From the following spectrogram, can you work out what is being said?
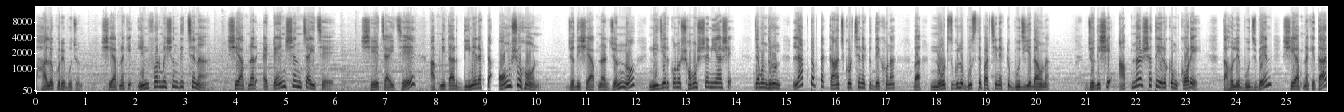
ভালো করে বুঝুন, সে আপনাকে ইনফরমেশন দিচ্ছে না, সে আপনার অ্যাটেনশন চাইছে। সে চাইছে আপনি তার দিনের একটা অংশ হন। যদি সে আপনার জন্য নিজের কোনো সমস্যা নিয়ে আসে, যেমন ধরুন ল্যাপটপটা কাজ করছেন একটু দেখো না বা নোটসগুলো বুঝতে পারছি না, একটু বুঝিয়ে দাও না। যদি সে আপনার সাথে এরকম করে, তাহলে বুঝবেন সে আপনাকে তার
